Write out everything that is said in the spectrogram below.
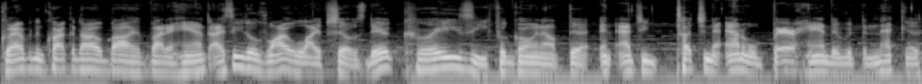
grabbing the crocodile by by the hand. I see those wildlife shows. They're crazy for going out there and actually touching the animal barehanded with the neck and,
